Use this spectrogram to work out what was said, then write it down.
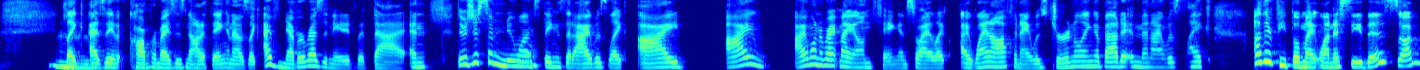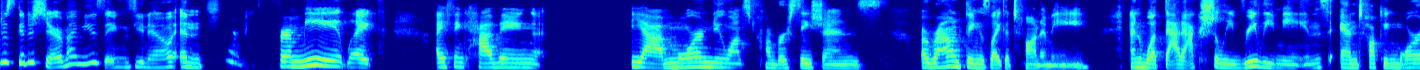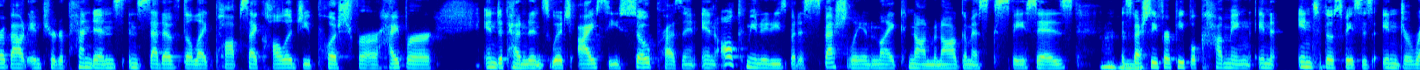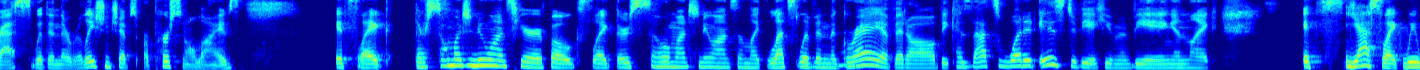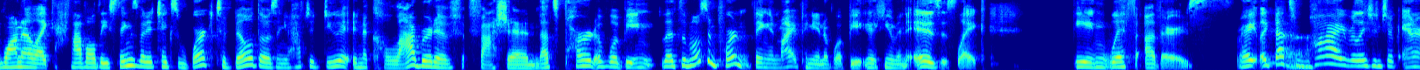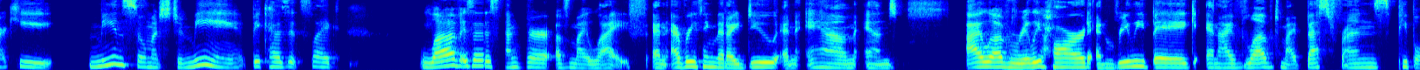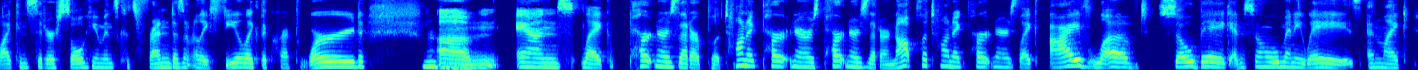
mm. like as if compromise is not a thing and i was like i've never resonated with that and there's just some nuanced yeah. things that i was like i i I want to write my own thing. And so I like, I went off and I was journaling about it. And then I was like, other people might want to see this. So I'm just going to share my musings, you know? And for me, like, I think having, yeah, more nuanced conversations around things like autonomy and what that actually really means and talking more about interdependence instead of the like pop psychology push for hyper independence which i see so present in all communities but especially in like non-monogamous spaces mm-hmm. especially for people coming in into those spaces in duress within their relationships or personal lives. It's like there's so much nuance here folks. Like there's so much nuance and like let's live in the gray of it all because that's what it is to be a human being and like it's yes like we want to like have all these things but it takes work to build those and you have to do it in a collaborative fashion that's part of what being that's the most important thing in my opinion of what being a human is is like being with others right like that's yeah. why relationship anarchy means so much to me because it's like love is at the center of my life and everything that i do and am and I love really hard and really big. And I've loved my best friends, people I consider soul humans, because friend doesn't really feel like the correct word. Mm-hmm. Um, and like partners that are platonic partners, partners that are not platonic partners. Like I've loved so big and so many ways. And like,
